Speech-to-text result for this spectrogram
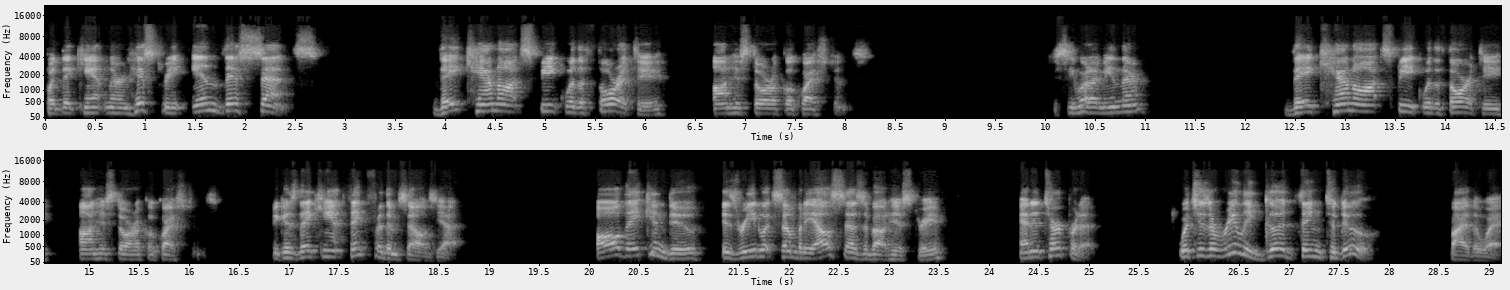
but they can't learn history in this sense. They cannot speak with authority on historical questions. You see what I mean there? They cannot speak with authority on historical questions because they can't think for themselves yet. All they can do is read what somebody else says about history and interpret it, which is a really good thing to do, by the way.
